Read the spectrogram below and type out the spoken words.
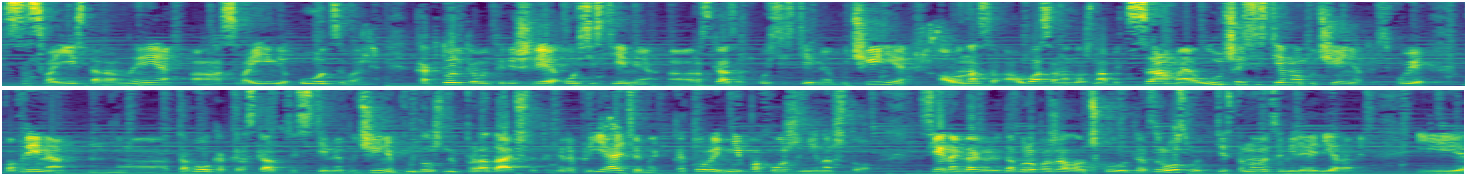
со своей стороны а, своими отзывами. Как только вы перешли о системе, а, рассказывать о системе обучения, а у, нас, а у вас она должна быть самая лучшая система обучения, то есть вы во время а, того, как рассказывать о системе обучения, вы должны продать, что это мероприятие, на которое не похоже ни на что. То есть я иногда говорю, добро пожаловать в школу для взрослых, где становятся миллионерами. И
